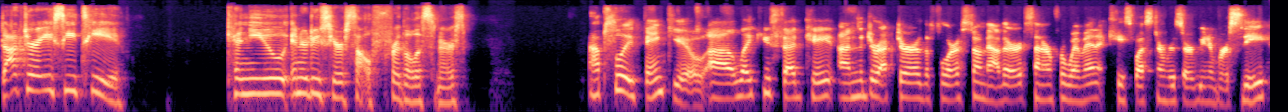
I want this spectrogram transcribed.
Dr. ACT, can you introduce yourself for the listeners? Absolutely. Thank you. Uh, like you said, Kate, I'm the director of the Flora Stone Mather Center for Women at Case Western Reserve University.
